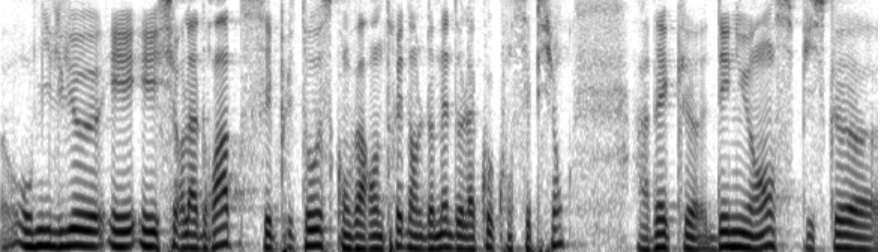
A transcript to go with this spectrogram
au milieu et, sur la droite, c'est plutôt ce qu'on va rentrer dans le domaine de la co-conception avec des nuances puisque on,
